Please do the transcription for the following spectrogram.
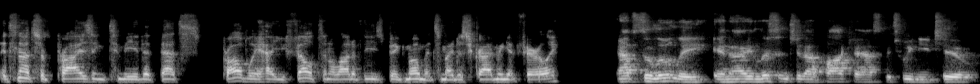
it's not surprising to me that that's probably how you felt in a lot of these big moments. Am I describing it fairly? Absolutely. And I listened to that podcast between you two,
